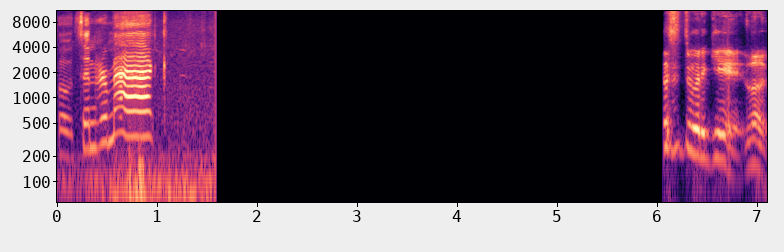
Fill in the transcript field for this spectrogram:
Vote Senator Mack. Let's do it again. Look,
